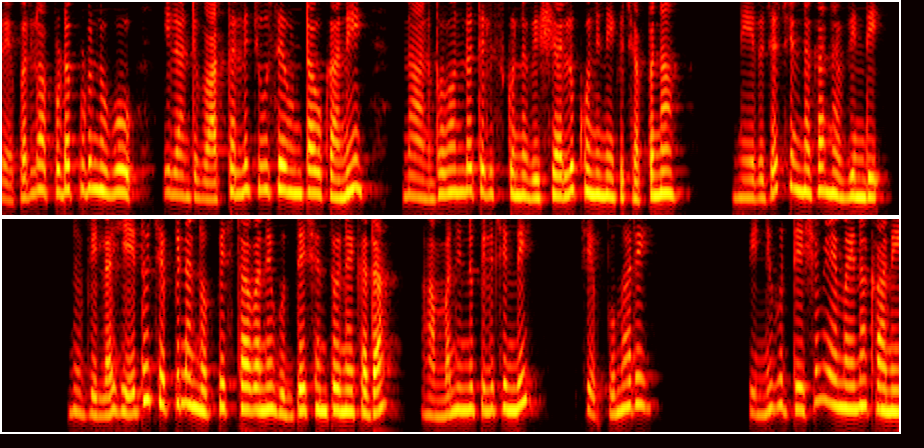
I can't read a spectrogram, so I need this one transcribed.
పేపర్లో అప్పుడప్పుడు నువ్వు ఇలాంటి వార్తల్ని చూసే ఉంటావు కానీ నా అనుభవంలో తెలుసుకున్న విషయాలు కొన్ని నీకు చెప్పనా? నీరజ చిన్నగా నవ్వింది. నువ్విలా ఏదో చెప్పి నన్ను ఒప్పిస్తావనే ఉద్దేశంతోనే కదా అమ్మ నిన్ను పిలిచింది? చెప్పు మరి. పిన్ని ఉద్దేశం ఏమైనా కానీ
